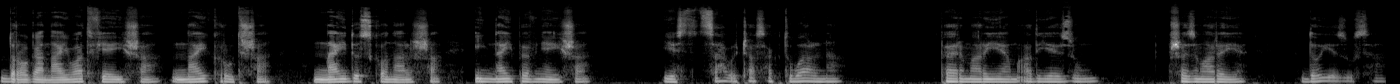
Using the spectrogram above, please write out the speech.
droga najłatwiejsza, najkrótsza, najdoskonalsza i najpewniejsza jest cały czas aktualna. Per Mariam ad Jezum, przez Maryję do Jezusa.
